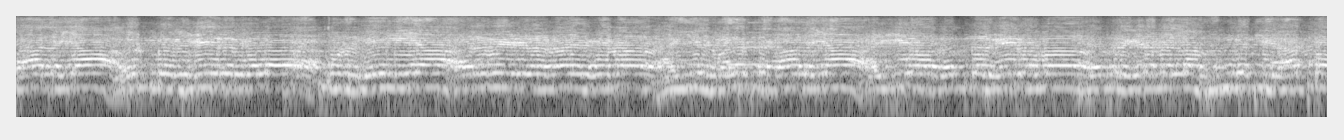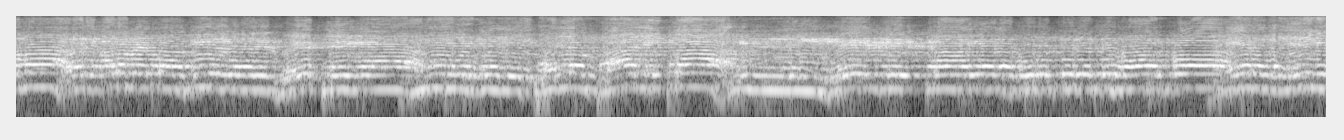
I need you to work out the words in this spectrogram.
காலையா ஒன்பது வீரர்களா? அத்துடன் வேலியா? அருமையில நாயகனா? ஐயர் வளர்த்த காலையா ஐயா வந்த வீரமா? என்ற இடமெல்லாம் சிங்கத்தின் ஆட்டமா அவர் களமெல்லாம் வீரர்களின் வேட்டையா? வீரர்களின் பள்ளம் காலைக்கா இல்லை வேட்டைக்காயன பொறுத்திருந்து பார்ப்போம். நேரங்கள் நெருங்கி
